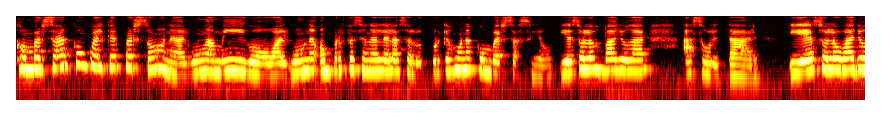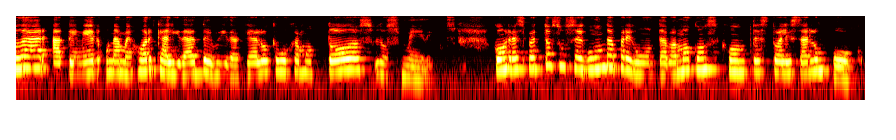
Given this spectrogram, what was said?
conversar con cualquier persona, algún amigo o algún un profesional de la salud, porque es una conversación y eso los va a ayudar a soltar y eso los va a ayudar a tener una mejor calidad de vida, que es algo que buscamos todos los médicos. Con respecto a su segunda pregunta, vamos a con- contextualizarlo un poco.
